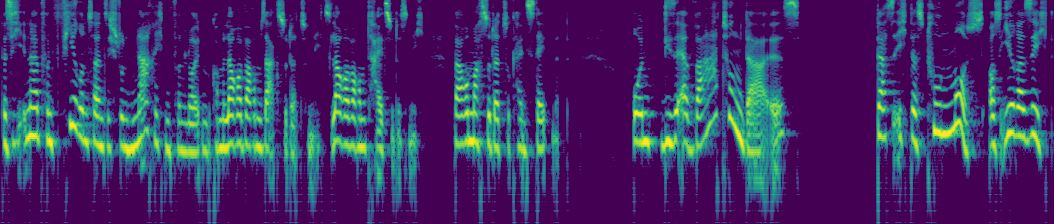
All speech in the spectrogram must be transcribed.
dass ich innerhalb von 24 Stunden Nachrichten von Leuten bekomme. Laura, warum sagst du dazu nichts? Laura, warum teilst du das nicht? Warum machst du dazu kein Statement? Und diese Erwartung da ist, dass ich das tun muss, aus ihrer Sicht.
